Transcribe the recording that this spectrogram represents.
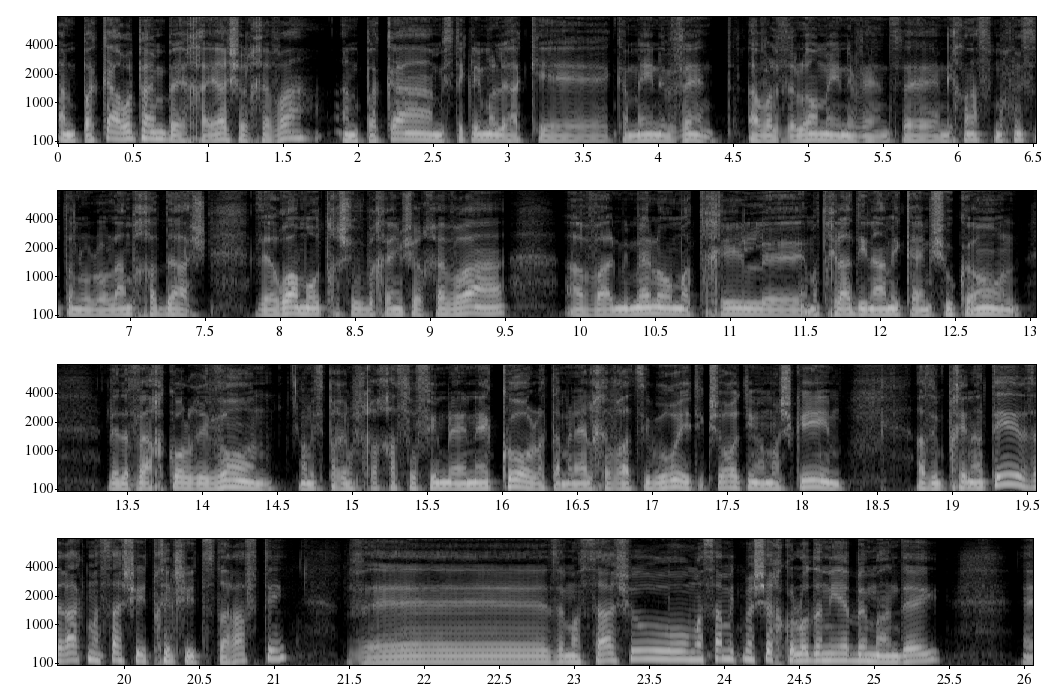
הנפקה, הרבה פעמים בחייה של חברה, הנפקה מסתכלים עליה כ- כמיין איבנט, אבל זה לא המיין איבנט, זה נכנס, מכניס אותנו לעולם חדש. זה אירוע מאוד חשוב בחיים של חברה, אבל ממנו מתחיל, אה, מתחילה דינמיקה עם שוק ההון. לדווח כל רבעון, המספרים שלך חשופים לעיני כל, אתה מנהל חברה ציבורית, תקשורת עם המשקיעים. אז מבחינתי זה רק מסע שהתחיל כשהצטרפתי, וזה מסע שהוא מסע מתמשך כל עוד אני אהיה במאנדיי. אה,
